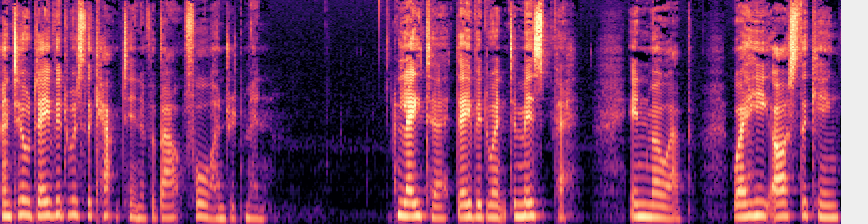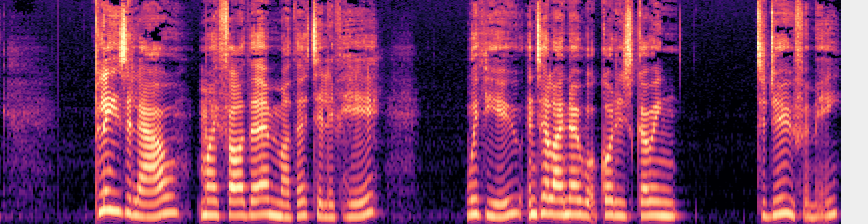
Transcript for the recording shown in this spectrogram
until David was the captain of about four hundred men. Later David went to Mizpeh in Moab, where he asked the king, Please allow my father and mother to live here with you until I know what God is going to do for me.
